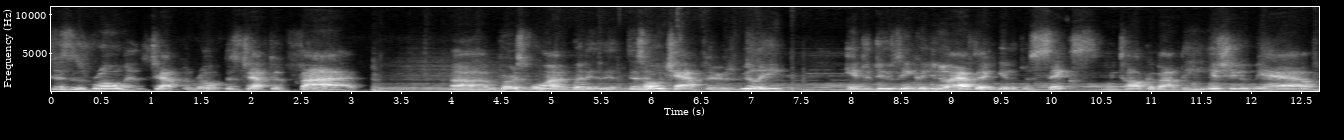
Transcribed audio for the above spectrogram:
This is Romans chapter Ro- this is chapter five, uh, verse one. But it, it- this whole chapter is really introducing because you know after we get into six, we talk about the issues we have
